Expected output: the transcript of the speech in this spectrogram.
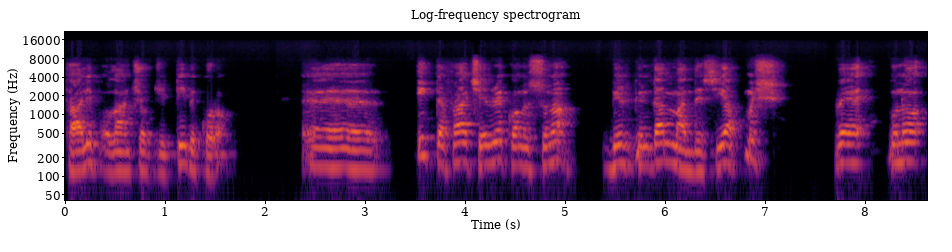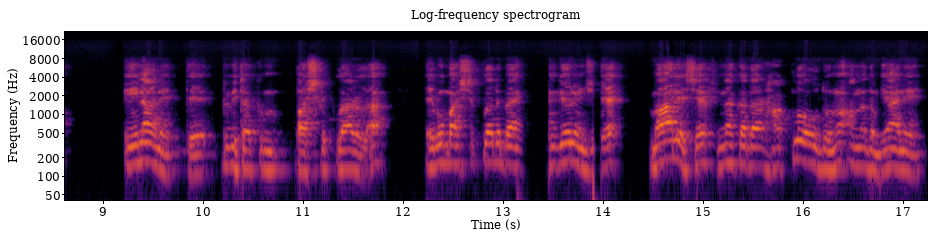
talip olan çok ciddi bir kurum. Ee, ilk defa çevre konusunu bir gündem maddesi yapmış ve bunu ilan etti bir takım başlıklarla. E bu başlıkları ben görünce maalesef ne kadar haklı olduğumu anladım. Yani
